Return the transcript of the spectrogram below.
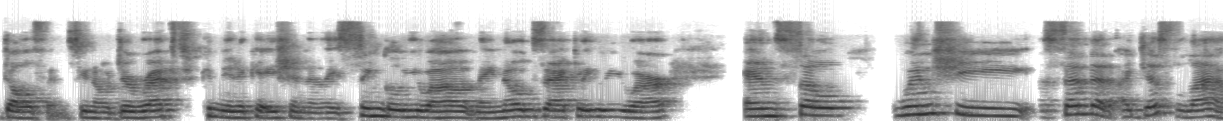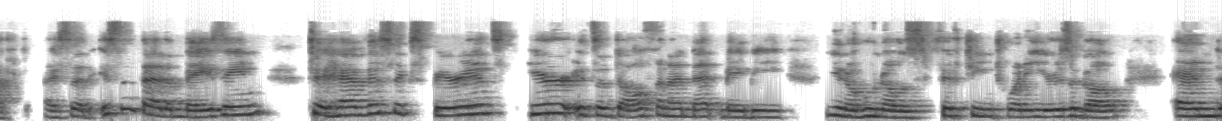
dolphins you know direct communication and they single you out and they know exactly who you are and so when she said that i just laughed i said isn't that amazing to have this experience. Here it's a dolphin I met maybe, you know, who knows, 15, 20 years ago. And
